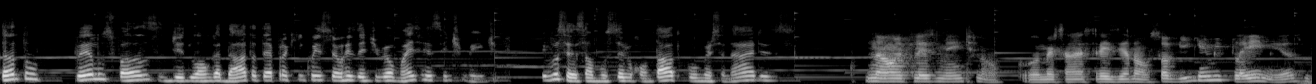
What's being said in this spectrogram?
tanto pelos fãs de longa data, até para quem conheceu o Resident Evil mais recentemente. E você, Samus, teve contato com o Mercenários? Não, infelizmente não. Com o Mercenários 3D não. Só vi gameplay mesmo.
